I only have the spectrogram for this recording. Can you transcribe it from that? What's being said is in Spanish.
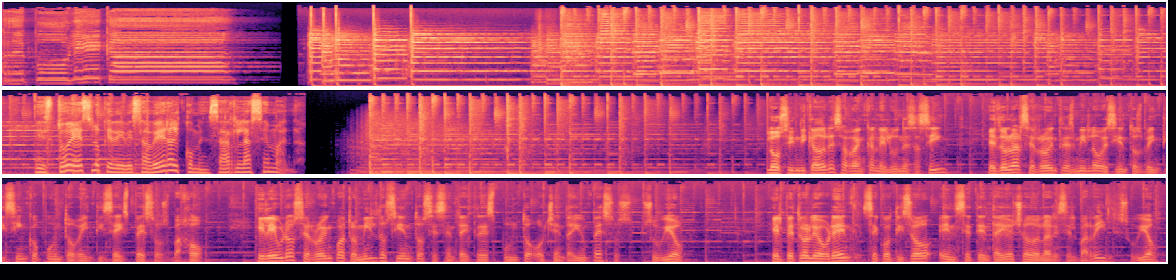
la República. Esto es lo que debes saber al comenzar la semana. Los indicadores arrancan el lunes así. El dólar cerró en 3.925.26 pesos, bajó. El euro cerró en 4.263.81 pesos, subió. El petróleo Brent se cotizó en 78 dólares el barril, subió.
